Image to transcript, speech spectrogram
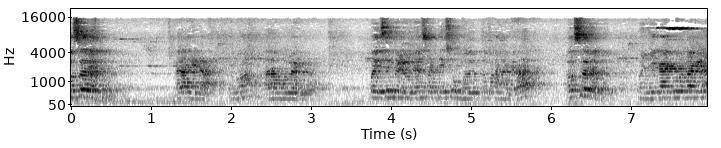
असं अर्थ राहिला किंवा राहू लागला पैसे मिळवण्यासाठी सोमदत्त महानगरात असं अर्थ म्हणजे काय करू लागला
